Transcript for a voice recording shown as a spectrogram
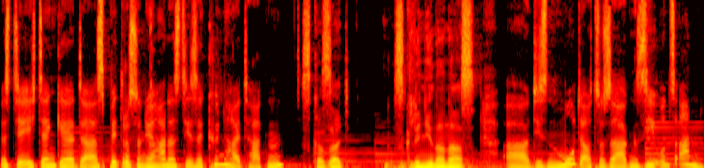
Wisst ihr, ich denke, dass Petrus und Johannes diese Kühnheit hatten, сказать, взгляни на нас, äh, diesen Mut auch zu sagen, sieh uns an,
